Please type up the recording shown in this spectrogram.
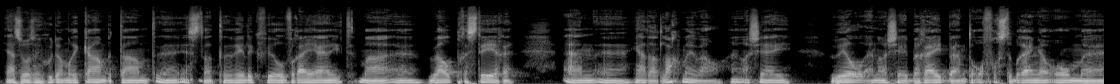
ja, zoals een goed Amerikaan betaamt, is dat redelijk veel vrijheid, maar wel presteren. En ja, dat lag mij wel. Als jij wil en als jij bereid bent de offers te brengen om, uh,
